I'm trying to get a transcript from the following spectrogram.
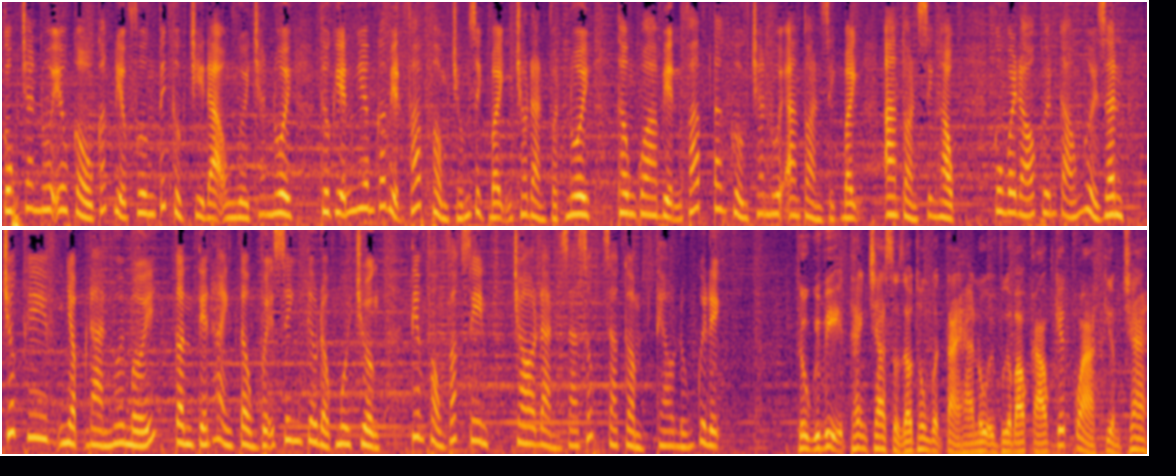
Cục chăn nuôi yêu cầu các địa phương tích cực chỉ đạo người chăn nuôi thực hiện nghiêm các biện pháp phòng chống dịch bệnh cho đàn vật nuôi thông qua biện pháp tăng cường chăn nuôi an toàn dịch bệnh, an toàn sinh học. Cùng với đó khuyến cáo người dân trước khi nhập đàn nuôi mới cần tiến hành tổng vệ sinh tiêu độc môi trường, tiêm phòng vaccine cho đàn gia súc gia cầm theo đúng quy định. Thưa quý vị, Thanh tra Sở Giao thông Vận tải Hà Nội vừa báo cáo kết quả kiểm tra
